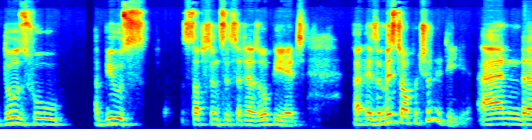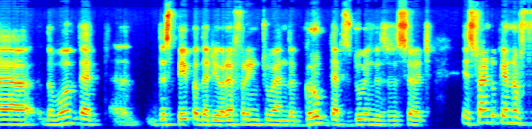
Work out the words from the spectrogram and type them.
those who abuse substances such as opiates uh, is a missed opportunity. And uh, the work that uh, this paper that you're referring to and the group that's doing this research is trying to kind of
